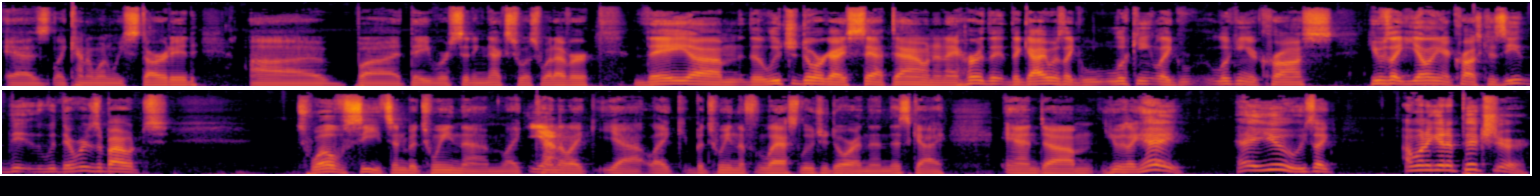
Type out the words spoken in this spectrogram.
as like kind of when we started. Uh, but they were sitting next to us, whatever. They, um, the luchador guy sat down, and I heard that the guy was like looking, like looking across. He was like yelling across because he the, there was about twelve seats in between them, like Yeah. kind of like yeah, like between the last luchador and then this guy, and um, he was like, "Hey, hey, you!" He's like, "I want to get a picture,"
